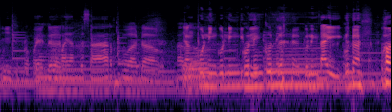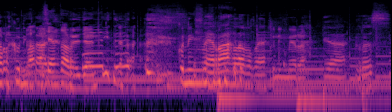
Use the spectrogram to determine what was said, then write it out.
ih, yang provider lumayan besar. Wadaw, Lalu- yang kuning kuning gitu. Kuning kuning kuning tai. kuning parah kuning Maaf tai. Jangan kuning merah lah pokoknya. kuning merah. Ya, terus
